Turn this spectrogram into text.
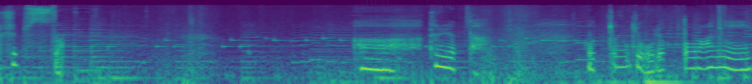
십사 아 틀렸다. 어쩐지 어렵더라니.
